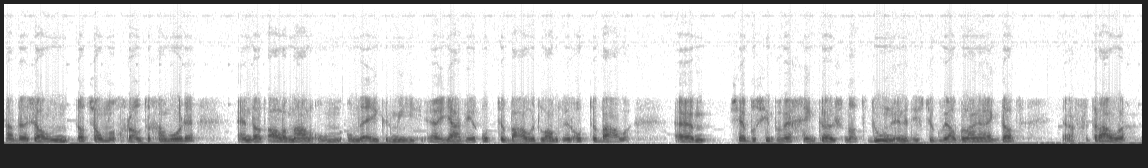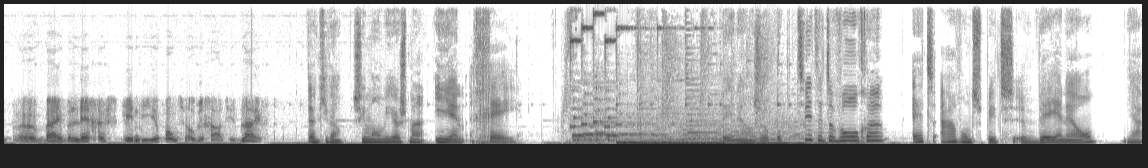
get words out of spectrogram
Nou, dat zal, dat zal nog groter gaan worden. En dat allemaal om, om de economie uh, ja, weer op te bouwen, het land weer op te bouwen. Um, ze hebben simpelweg geen keus om dat te doen. En het is natuurlijk wel belangrijk dat ja, vertrouwen uh, bij beleggers in die Japanse obligaties blijft. Dankjewel. Simon Wiersma, ING. BNL is ook op Twitter te volgen. Avondspits WNL. Ja,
